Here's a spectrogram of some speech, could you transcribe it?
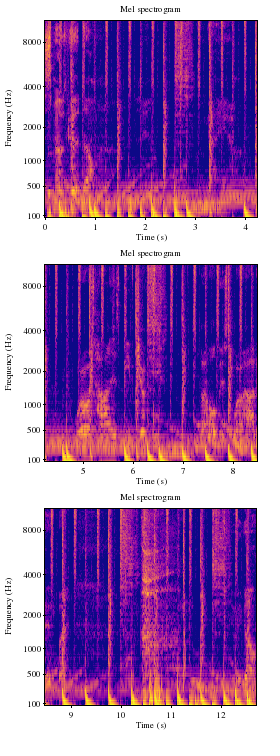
Smells good though. World's hottest beef jerky. I hope it's the world's hottest, but here we go.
